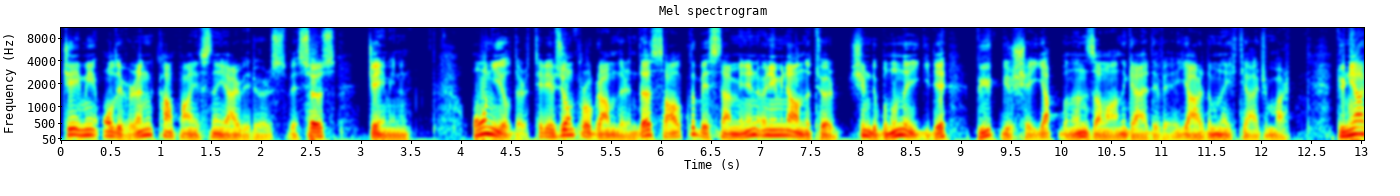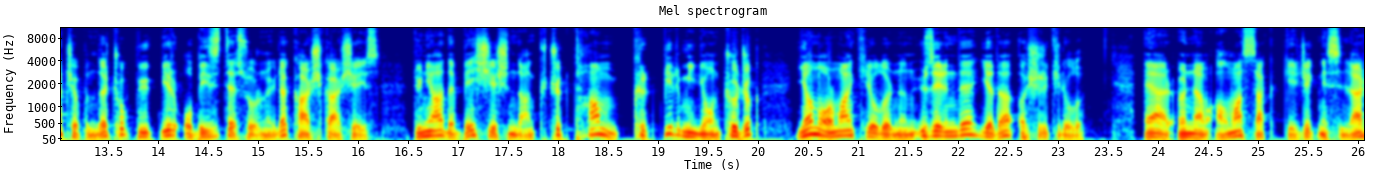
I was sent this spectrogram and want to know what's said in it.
Jamie Oliver'ın kampanyasına yer veriyoruz ve söz Jamie'nin. 10 yıldır televizyon programlarında sağlıklı beslenmenin önemini anlatıyorum. Şimdi bununla ilgili büyük bir şey yapmanın zamanı geldi ve yardımına ihtiyacım var. Dünya çapında çok büyük bir obezite sorunuyla karşı karşıyayız. Dünyada 5 yaşından küçük tam 41 milyon çocuk ya normal kilolarının üzerinde ya da aşırı kilolu. Eğer önlem almazsak gelecek nesiller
